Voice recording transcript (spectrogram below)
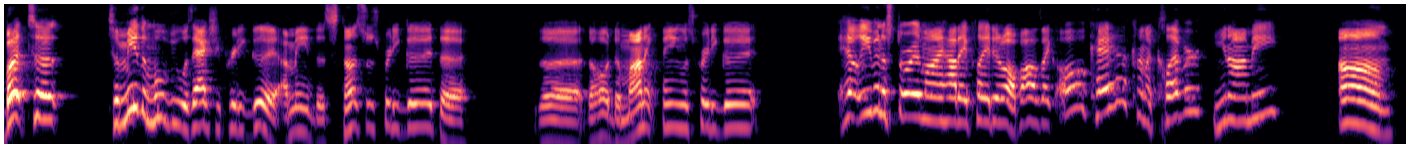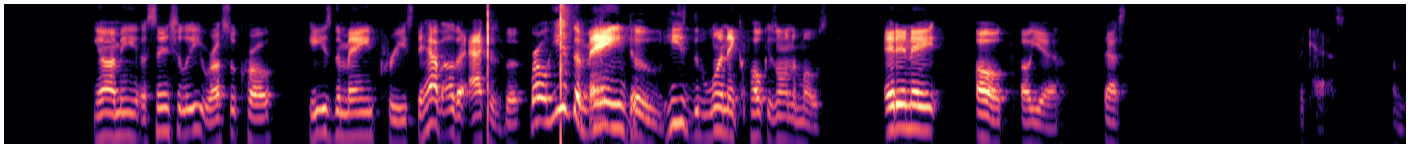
But to, to me, the movie was actually pretty good. I mean, the stunts was pretty good. The, the, the whole demonic thing was pretty good hell, even the storyline, how they played it off, I was like, oh, okay, that's kind of clever. You know what I mean? Um, you know what I mean? Essentially, Russell Crowe, he's the main priest. They have other actors, but bro, he's the main dude. He's the one they focus on the most. And then they, oh, oh yeah, that's the cast. I mean,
